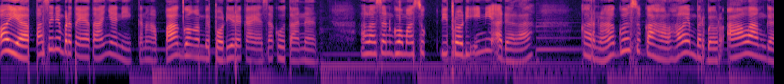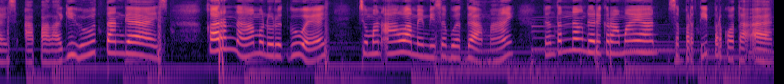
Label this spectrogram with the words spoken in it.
Oh iya, pasti nih bertanya-tanya nih, kenapa gue ngambil prodi rekayasa kehutanan? Alasan gue masuk di prodi ini adalah karena gue suka hal-hal yang berbau alam guys, apalagi hutan guys. Karena menurut gue, cuman alam yang bisa buat damai dan tenang dari keramaian seperti perkotaan.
